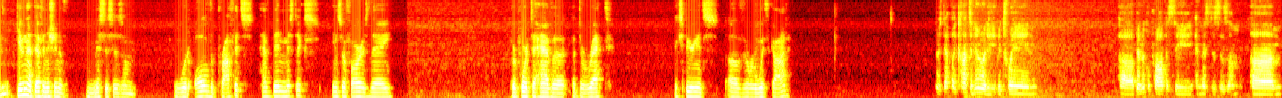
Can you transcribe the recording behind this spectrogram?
Given, given that definition of mysticism, would all the prophets have been mystics, insofar as they purport to have a, a direct experience of or with God? There's definitely continuity between uh, biblical prophecy and mysticism. Um,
